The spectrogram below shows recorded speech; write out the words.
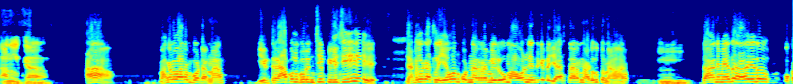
ఛానల్కా? ఆ. మంగళవారం పూట అన్న ఈ ట్రాపుల గురించి పిలిచి జనరల్గా అసలు ఏమనుకుంటున్నారా మీరు? మా వాళ్ళని ఎందుకంటే చేస్తున్నారని అడుగుతున్నా. దాని మీద ఏదో ఒక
